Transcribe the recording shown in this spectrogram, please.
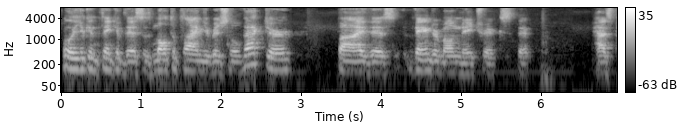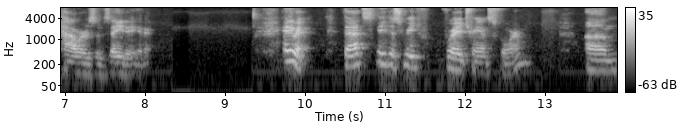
well, you can think of this as multiplying the original vector by this van der matrix that has powers of zeta in it. Anyway, that's the discrete Fourier transform. Um,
